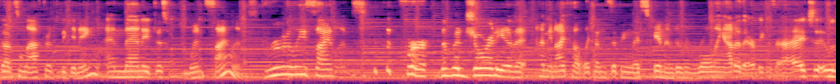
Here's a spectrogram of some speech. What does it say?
got some laughter at the beginning, and then it just went silent, brutally silent for the majority of it. I mean, I felt like unzipping my skin and just rolling out of there because I, it was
